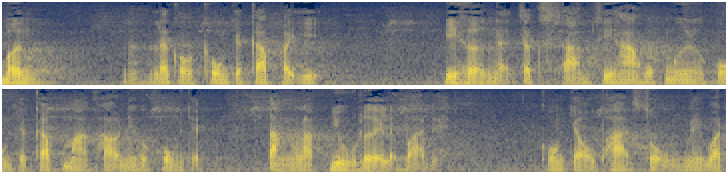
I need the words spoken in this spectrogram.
เบิงแล้วก็คงจะกลับไปอีก ปีเหิงเนะี่ยสักสามสี่ห้าหกมื้อคงจะกลับมาคราวนี้ก็คงจะตั้งรักอยู่เลยละบาทเนี่ยคงจะเอาพระสงฆ์ในวัด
